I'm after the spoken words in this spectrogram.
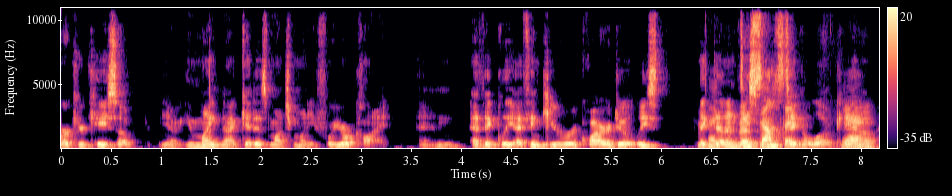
work your case up, you know, you might not get as much money for your client. And ethically, I think you're required to at least make that investment, something. take a look, Yeah. you know.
